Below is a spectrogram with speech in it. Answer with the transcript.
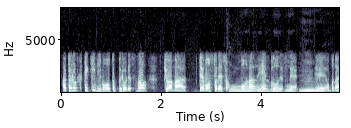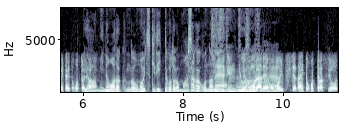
アトロク的リモートプロレスの、今日はまあ、デモンストレーション、模範演舞をですね、えうんー行いたいと思っておいやー、ります。箕輪田君が思いつきで言ったことが、まさかこんなね、実現競争うんこれはね、思いつきじゃないと思ってますよ。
